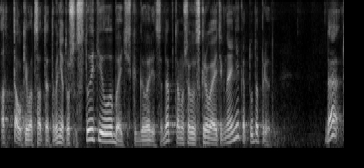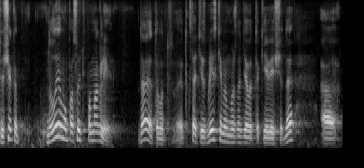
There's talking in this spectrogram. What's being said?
отталкиваться от этого. Нет, уж стойте и улыбайтесь, как говорится, да, потому что вы вскрываете гнойник, оттуда прет. Да, то есть человека, ну вы ему, по сути, помогли. Да, это вот, это, кстати, с близкими можно делать такие вещи, да. А,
